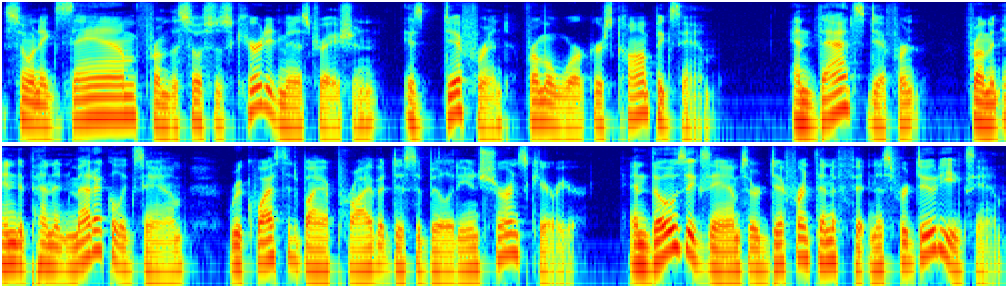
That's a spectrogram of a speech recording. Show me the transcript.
So, an exam from the Social Security Administration is different from a workers' comp exam. And that's different from an independent medical exam requested by a private disability insurance carrier. And those exams are different than a fitness for duty exam.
